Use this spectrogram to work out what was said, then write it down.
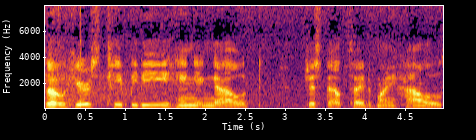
So here's TPD hanging out just outside of my house.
